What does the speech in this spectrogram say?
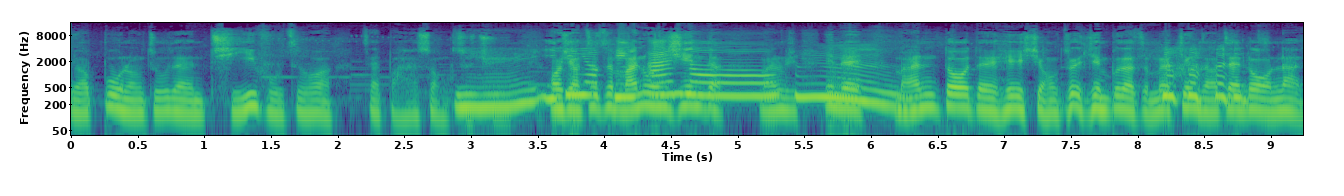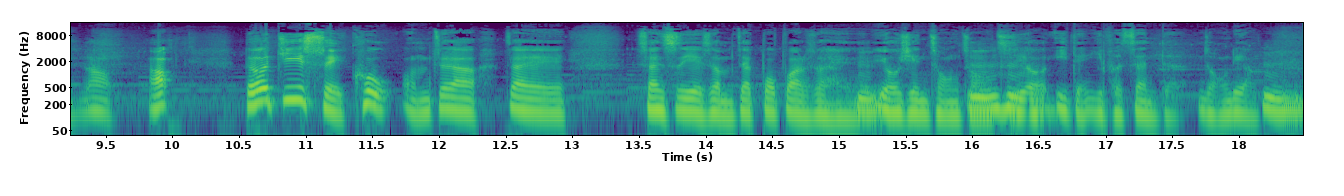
有布农族人祈福之后再把它送出去，我想这是蛮温馨的，蛮因为蛮多的黑熊最近不知道怎么样，经常在落难啊。好，德基水库，我们知道在。三四月时候，我们在播报的时候很忧心忡忡，只有一点一 percent 的容量，嗯，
